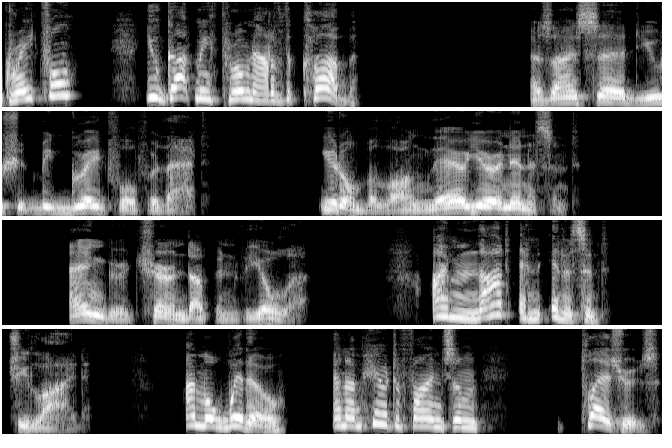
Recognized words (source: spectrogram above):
Grateful? You got me thrown out of the club. As I said, you should be grateful for that. You don't belong there, you're an innocent. Anger churned up in Viola. I'm not an innocent, she lied. I'm a widow, and I'm here to find some pleasures.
